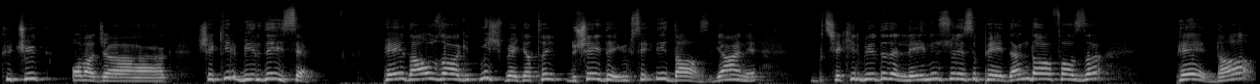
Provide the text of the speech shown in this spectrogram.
küçük olacak. Şekil 1'de ise P daha uzağa gitmiş ve yatay düşeyde yüksekliği daha az. Yani şekil 1'de de L'nin süresi P'den daha fazla. P daha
